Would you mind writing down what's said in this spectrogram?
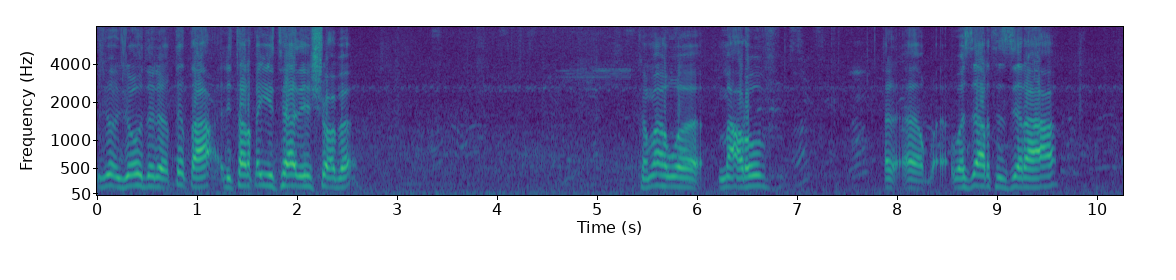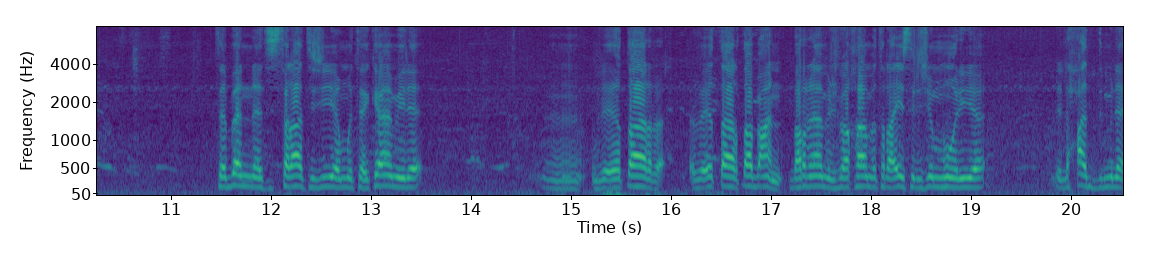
جهود القطاع لترقية هذه الشعبة. كما هو معروف وزارة الزراعة تبنت استراتيجية متكاملة في إطار في إطار طبعا برنامج فخامة رئيس الجمهورية للحد من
